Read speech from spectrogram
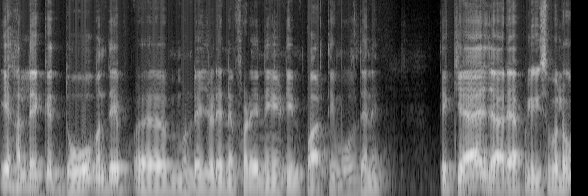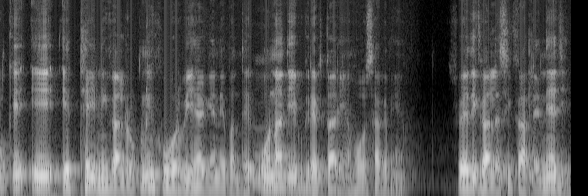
ਇਹ ਹੱਲੇ ਕਿ ਦੋ ਬੰਦੇ ਮੁੰਡੇ ਜਿਹੜੇ ਨੇ ਫੜੇ ਨੇ ਇੰਡੀਅਨ ਭਾਰਤੀ ਮੂਲ ਦੇ ਨੇ। ਤੇ ਕਿਹਾ ਜਾ ਰਿਹਾ ਪੁਲਿਸ ਵੱਲੋਂ ਕਿ ਇਹ ਇੱਥੇ ਹੀ ਨਹੀਂ ਗੱਲ ਰੁਕਣੀ ਹੋਰ ਵੀ ਹੈਗੇ ਨੇ ਬੰਦੇ। ਉਹਨਾਂ ਦੀ ਗ੍ਰਿਫਤਾਰੀਆਂ ਹੋ ਸਕਦੀਆਂ। ਸੋ ਇਹਦੀ ਗੱਲ ਅਸੀਂ ਕਰ ਲੈਂਦੇ ਹਾਂ ਜੀ।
